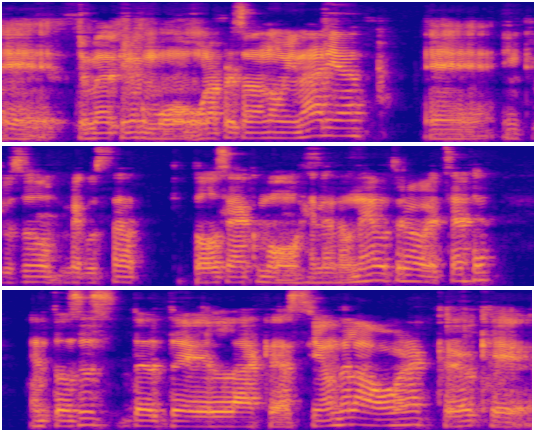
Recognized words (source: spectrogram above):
eh, yo me defino como una persona no binaria, eh, incluso me gusta todo sea como género neutro, etc. Entonces, desde la creación de la obra, creo que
